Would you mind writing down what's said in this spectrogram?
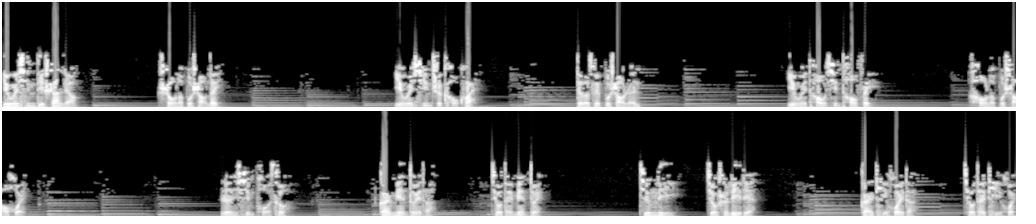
因为心地善良，受了不少累；因为心直口快，得罪不少人；因为掏心掏肺，后了不少悔。人心叵测。该面对的就得面对，经历就是历练；该体会的就得体会。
